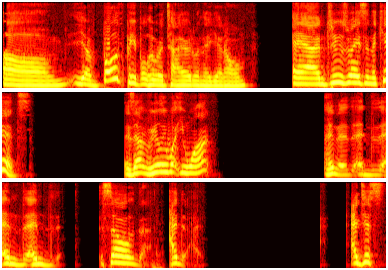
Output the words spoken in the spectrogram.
Um, you have both people who are tired when they get home. And who's raising the kids? Is that really what you want? And and and, and so I I just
